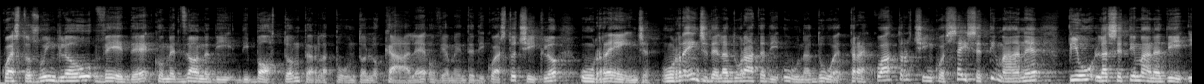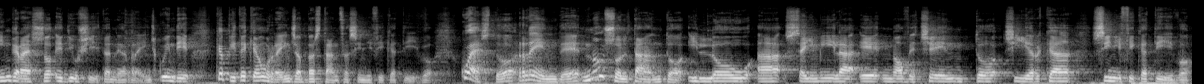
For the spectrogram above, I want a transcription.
Questo swing low vede come zona di, di bottom per l'appunto locale ovviamente di questo ciclo un range, un range della durata di 1, 2, 3, 4, 5, 6 settimane più la settimana di ingresso e di uscita nel range, quindi capite che è un range abbastanza significativo. Questo rende non soltanto il low a 6900 circa significativo,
